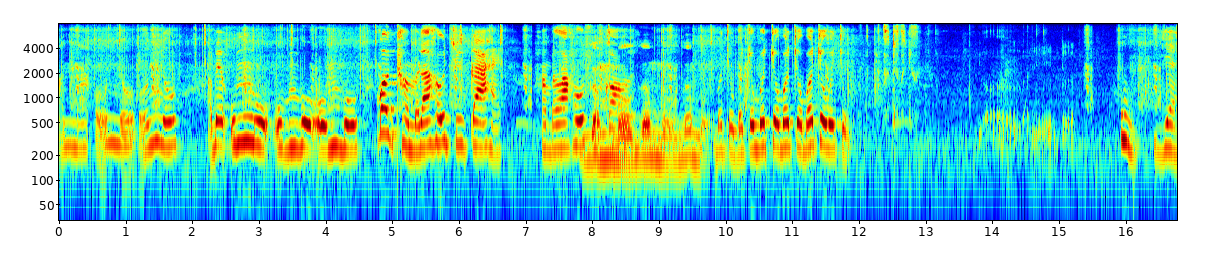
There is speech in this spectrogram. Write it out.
अन्ना ओ नो ओ नो अबे उम्बो उम्बो उम्बो बहुत हमला हो चुका है। हमला हो चुका है। बचो बचो बचो बचो बचो बचो। Ooh, yeah.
